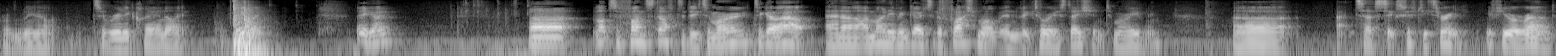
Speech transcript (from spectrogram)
Probably not. It's a really clear night. Anyway, there you go. Uh, lots of fun stuff to do tomorrow. To go out, and uh, I might even go to the flash mob in Victoria Station tomorrow evening uh, at uh, 6:53. If you're around,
